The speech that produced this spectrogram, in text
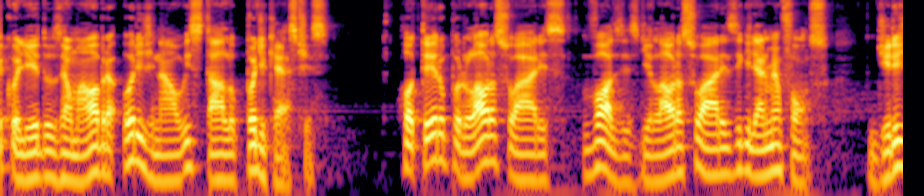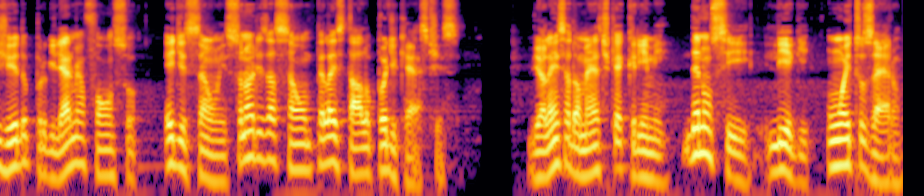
Recolhidos é uma obra original Estalo Podcasts. Roteiro por Laura Soares, vozes de Laura Soares e Guilherme Afonso. Dirigido por Guilherme Afonso, edição e sonorização pela Estalo Podcasts. Violência doméstica é crime. Denuncie. Ligue 180.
